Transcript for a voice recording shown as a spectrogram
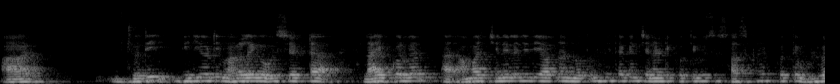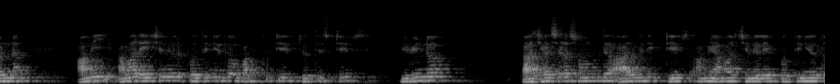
আর যদি ভিডিওটি ভালো লাগে, অবশ্যই একটা লাইক করবেন। আর আমার চ্যানেলে যদি আপনার নতুন হয়ে থাকেন চ্যানেলটি অতি অবশ্যই সাবস্ক্রাইব করতে ভুলবেন না। আমি আমার এই চ্যানেলে প্রতিনিয়ত বাস্তু টিপস জ্যোতিষ টিপস বিভিন্ন গাছগাছড়া সম্বন্ধে আয়ুর্বেদিক টিপস আমি আমার চ্যানেলে প্রতিনিয়ত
